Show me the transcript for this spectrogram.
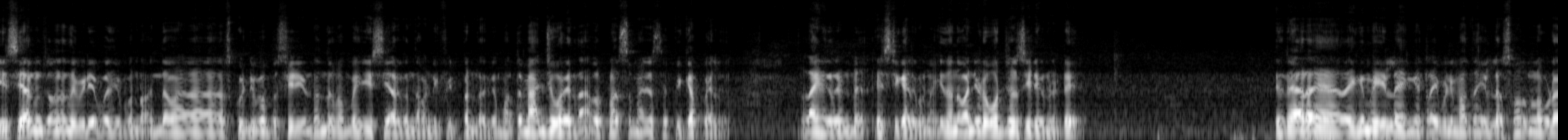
ஈஸியாக இருக்குன்னு சொல்லி இந்த வீடியோ பதிவு பண்ணுறோம் இந்த ஸ்கூட்டி பப்பு ஸ்டீடியூன்ட் வந்து ரொம்ப ஈஸியாக இருக்கும் இந்த வண்டிக்கு ஃபிட் பண்ணுறதுக்கு மொத்தமே அஞ்சு ஒயர் தான். ஒரு ப்ளஸ் மைனஸ் பிக்கப் காயில் லைனுக்கு ரெண்டு ஹெச்டி காயிலுக்கு ஒன்று இது வந்து வண்டியோட ஒரிஜினல் சீடி யூனிட்டு இது வேறு எங்கேயுமே இல்லை. எங்கே ட்ரை பண்ணி பார்த்தா இல்லை. ஷோரூமில் கூட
